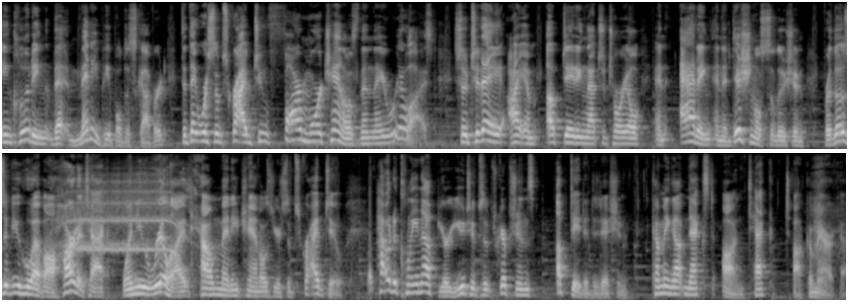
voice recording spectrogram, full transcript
including that many people discovered that they were subscribed to far more channels than they realized. So today I am updating that tutorial and adding an additional solution for those of you who have a heart attack when you realize how many channels you're subscribed to. How to clean up your YouTube subscriptions updated edition. Coming up next on Tech Talk America.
